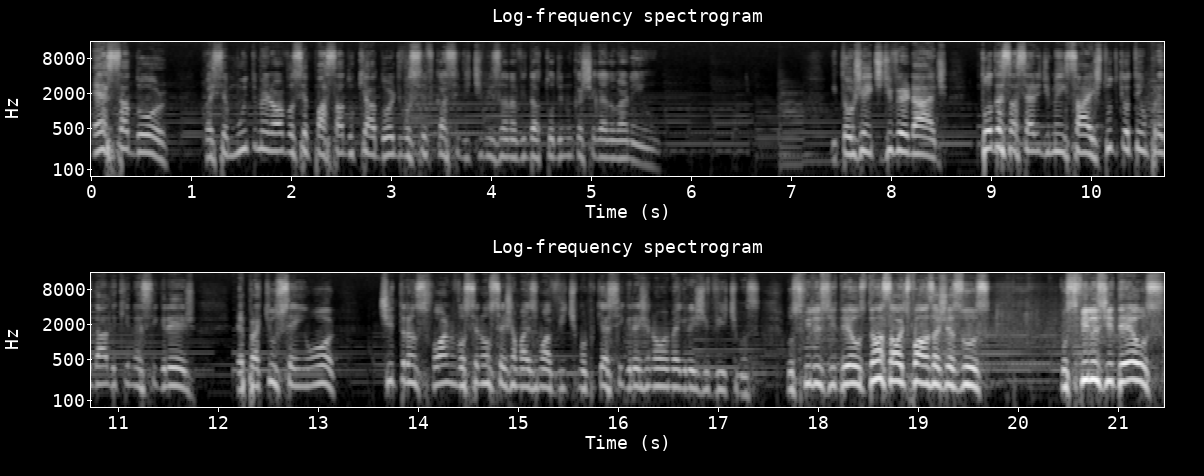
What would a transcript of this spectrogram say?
essa dor vai ser muito melhor você passar do que a dor de você ficar se vitimizando a vida toda e nunca chegar em lugar nenhum. Então, gente, de verdade, toda essa série de mensagens, tudo que eu tenho pregado aqui nessa igreja, é para que o Senhor te transforme, você não seja mais uma vítima, porque essa igreja não é uma igreja de vítimas. Os filhos de Deus, dê uma salva de palmas a Jesus. Os filhos de Deus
